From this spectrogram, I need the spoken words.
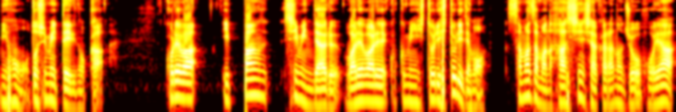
日本を貶めているのか。これは一般市民である我々国民一人一人でも様々な発信者からの情報や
